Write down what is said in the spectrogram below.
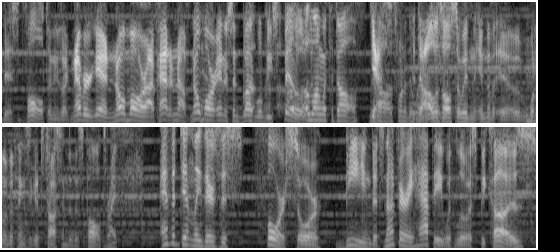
this vault, and he's like, "Never again, no more. I've had enough. No more innocent blood will be uh, uh, spilled." Uh, along with the doll. The yes, doll is one of the, the doll is also in in the uh, mm-hmm. one of the things that gets tossed into this vault. right. Evidently, there's this force or being that's not very happy with Lewis because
